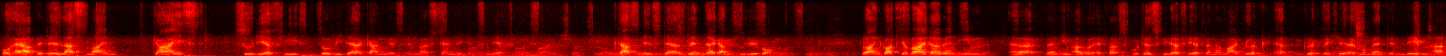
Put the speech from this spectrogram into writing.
O Herr, bitte lass mein Geist zu dir fließen, so wie der Ganges immer ständig ins Meer fließt. Das ist der Sinn der ganzen Übung. So ein Gottgeweihter, wenn ihm, äh, wenn ihm also etwas Gutes widerfährt, wenn er mal Glück, äh, glückliche Momente im Leben hat,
